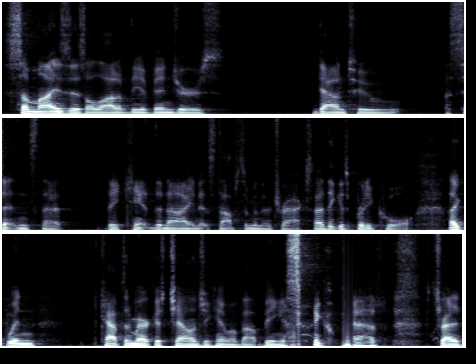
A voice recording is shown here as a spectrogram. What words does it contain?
summarizes a lot of the Avengers down to a sentence that they can't deny and it stops them in their tracks. I think it's pretty cool. Like when Captain America is challenging him about being a psychopath, trying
